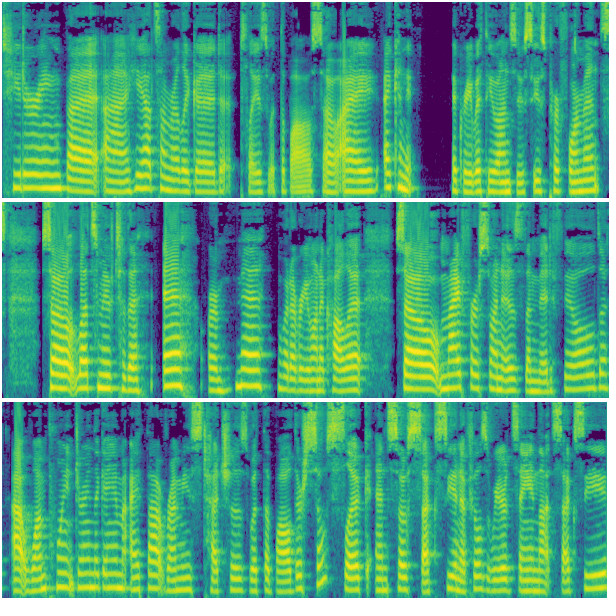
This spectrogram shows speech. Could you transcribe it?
teetering, but uh, he had some really good plays with the ball. So I I can agree with you on Zusi's performance. So let's move to the eh or meh, whatever you want to call it. So my first one is the midfield. At one point during the game, I thought Remy's touches with the ball, they're so slick and so sexy. And it feels weird saying that sexy.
